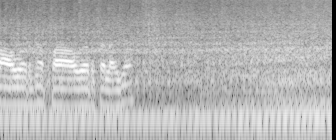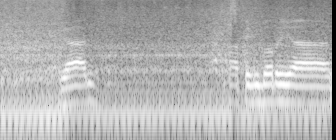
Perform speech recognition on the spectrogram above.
Power na power talaga. Yan. Ating durian.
